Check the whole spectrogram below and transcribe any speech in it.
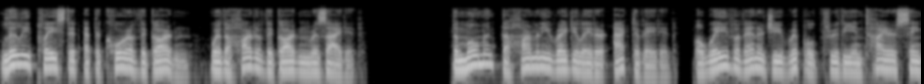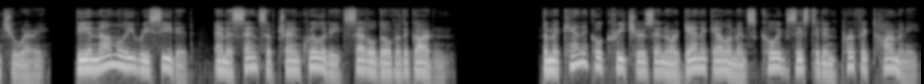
Lily placed it at the core of the garden, where the heart of the garden resided. The moment the harmony regulator activated, a wave of energy rippled through the entire sanctuary. The anomaly receded, and a sense of tranquility settled over the garden. The mechanical creatures and organic elements coexisted in perfect harmony,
